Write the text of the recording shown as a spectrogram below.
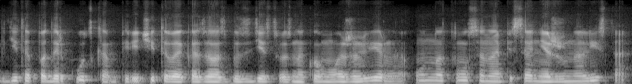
Где-то под Иркутском, перечитывая, казалось бы, с детства знакомого Жюль он наткнулся на описание журналиста,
